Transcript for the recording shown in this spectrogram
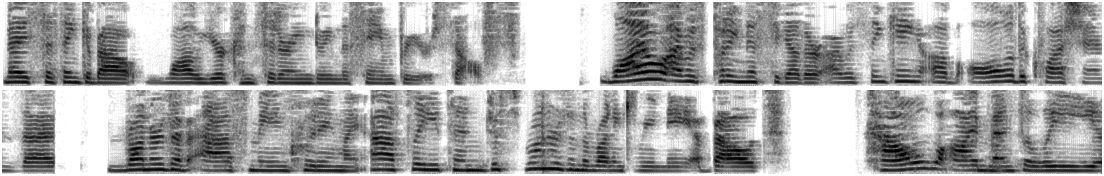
nice to think about while you're considering doing the same for yourself. While I was putting this together, I was thinking of all of the questions that runners have asked me, including my athletes and just runners in the running community about how I mentally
